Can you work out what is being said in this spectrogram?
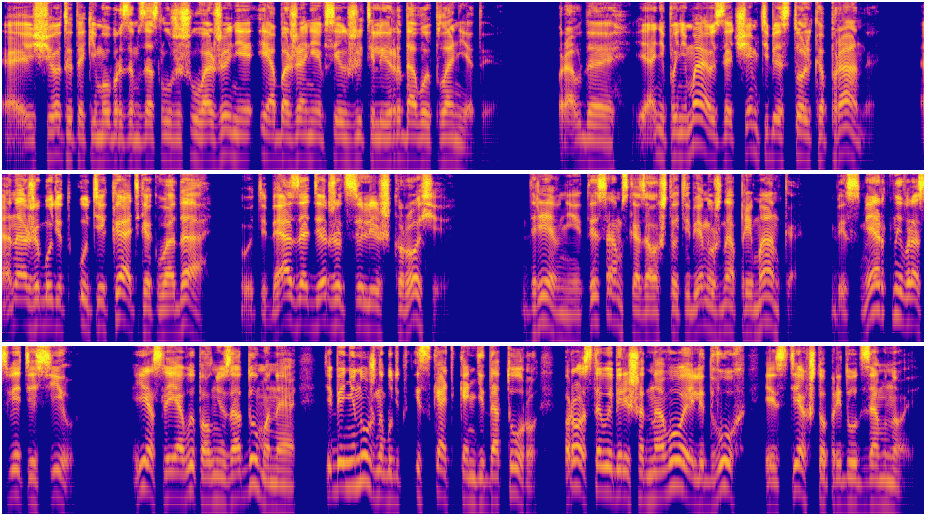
«А еще ты таким образом заслужишь уважения и обожания всех жителей родовой планеты. Правда, я не понимаю, зачем тебе столько праны. Она же будет утекать, как вода. У тебя задержатся лишь крохи. Древний, ты сам сказал, что тебе нужна приманка. Бессмертный в рассвете сил. Если я выполню задуманное, тебе не нужно будет искать кандидатуру. Просто выберешь одного или двух из тех, что придут за мной.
